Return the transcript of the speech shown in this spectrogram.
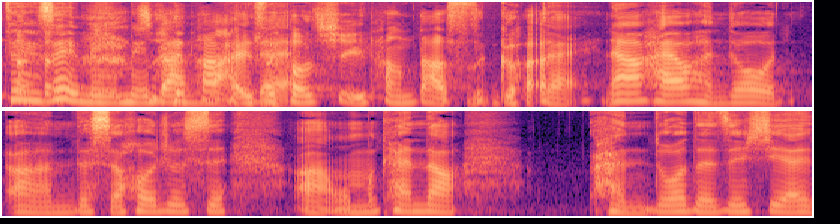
对所以没没办法他还是要去一趟大使馆。对，然后还有很多嗯的时候，就是啊、我们看到很多的这些，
